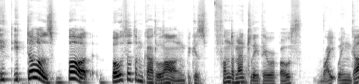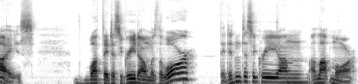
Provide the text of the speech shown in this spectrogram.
It it does, but both of them got along because fundamentally they were both right wing guys. What they disagreed on was the war. They didn't disagree on a lot more,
